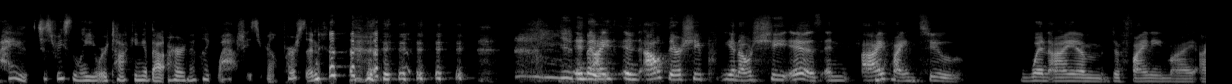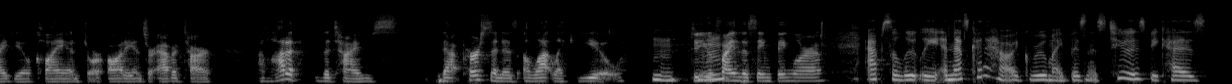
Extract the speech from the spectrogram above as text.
I just recently you were talking about her, and I'm like, wow, she's a real person. and but, I and out there, she you know she is, and I find too when I am defining my ideal client or audience or avatar, a lot of the times that person is a lot like you. Mm-hmm. Do you mm-hmm. find the same thing, Laura? Absolutely. And that's kind of how I grew my business too, is because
